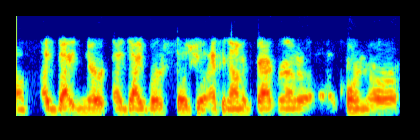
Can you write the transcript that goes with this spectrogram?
a, a, diver, a diverse socioeconomic background, uh, according or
